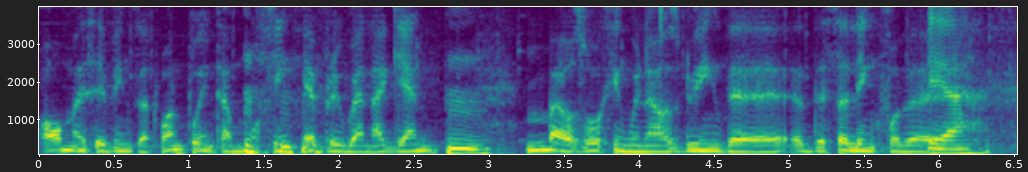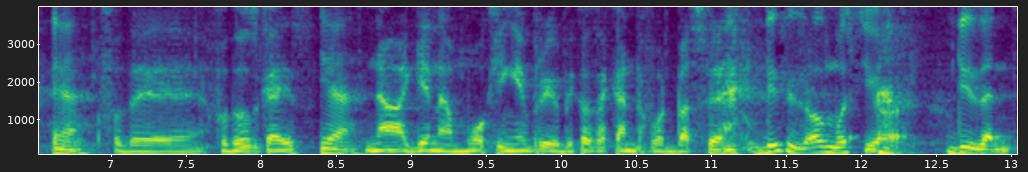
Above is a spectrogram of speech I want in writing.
all my savings at one point. I'm working everywhere and again. Remember, I was working when I was doing the the selling for the yeah yeah for the for those guys. Yeah. Now again, I'm working everywhere because I can't afford bus fare. this is almost your this is an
